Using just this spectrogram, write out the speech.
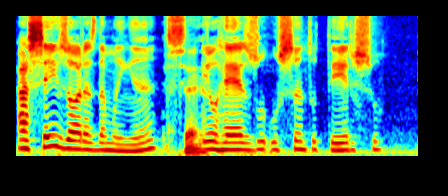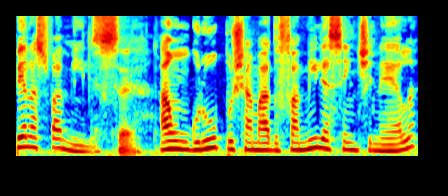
às 6 horas da manhã, Certo. eu rezo o Santo Terço pelas famílias. Certo. Há um grupo chamado Família Sentinela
